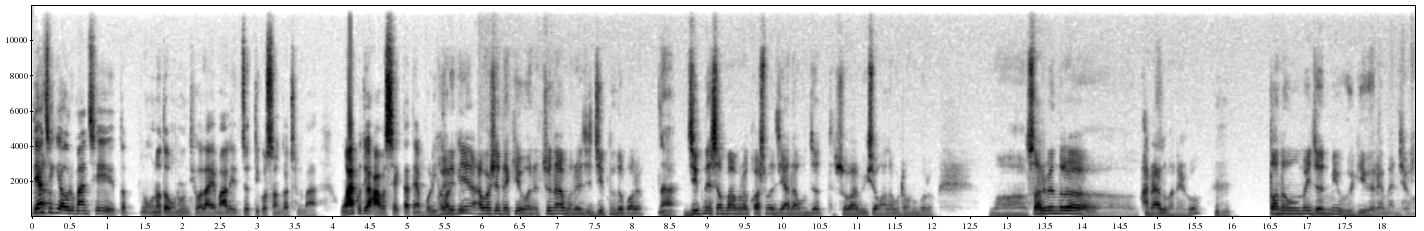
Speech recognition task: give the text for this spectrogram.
त्यहाँ चाहिँ कि अरू मान्छे त हुन त हुनुहुन्थ्यो होला एमाले जतिको सङ्गठनमा। उहाँको त्यो आवश्यकता त्यहाँ बढी त्यहाँ आवश्यकता के हो भने चुनाव भनेपछि जित्नु त पर्यो। अँ, जित्ने सम्भावना कसमा ज्यादा हुन्छ स्वाभाविक छ उहाँलाई उठाउनु पर्यो। म सर्वेन्द्र खनाल भनेको। तनहुमै जन्मी हुर्की गरे मान्छे हो।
